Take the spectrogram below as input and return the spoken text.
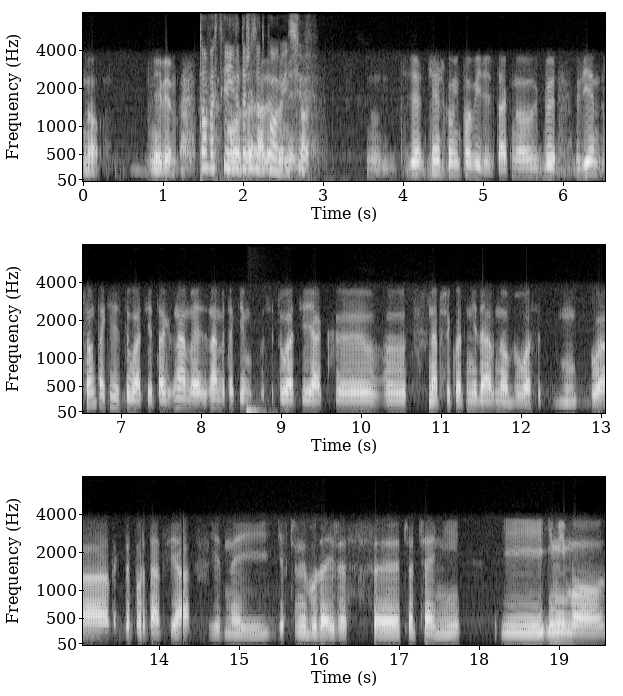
No, nie wiem. To właściwie nie też jest odpowiedź. Nie, no no, ciężko mi powiedzieć, tak, no jakby wiem, są takie sytuacje, tak, znamy, znamy takie sytuacje jak e, w, na przykład niedawno była, była tak deportacja jednej dziewczyny bodajże z e, Czeczenii i, i mimo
